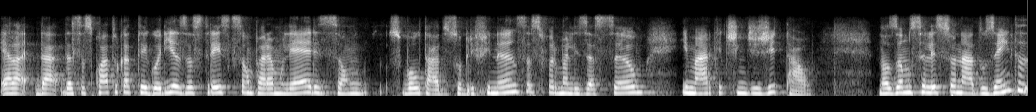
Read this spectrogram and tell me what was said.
Ela, da, dessas quatro categorias, as três que são para mulheres são voltados sobre finanças, formalização e marketing digital. Nós vamos selecionar 200,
